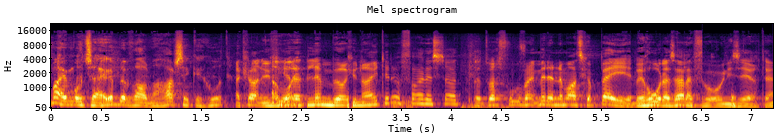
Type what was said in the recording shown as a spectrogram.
Maar ik moet zeggen, het bevalt me hartstikke goed. Het gaat nu via dat Limburg United of wat is dat? Dat was vroeger van midden in de maatschappij bij Roda zelf georganiseerd, hè?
